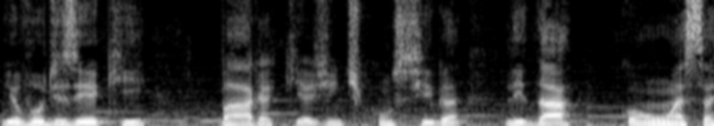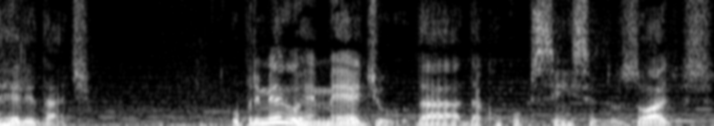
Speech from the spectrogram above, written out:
e eu vou dizer aqui para que a gente consiga lidar com essa realidade. O primeiro remédio da, da concupiscência dos olhos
